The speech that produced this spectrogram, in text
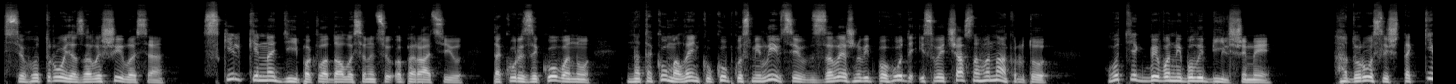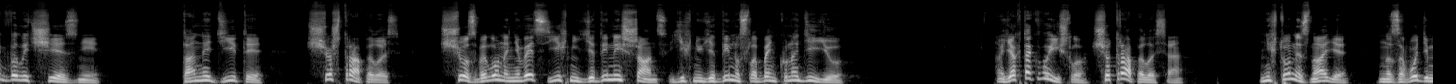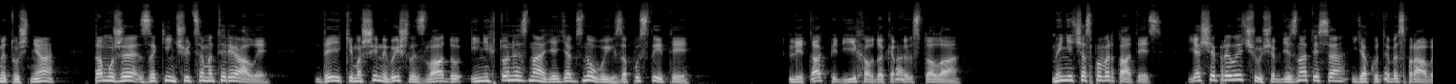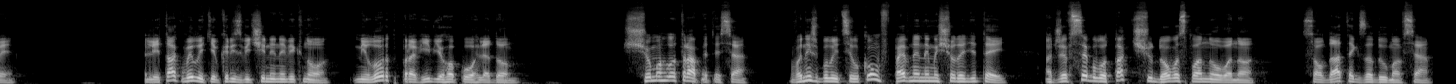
Всього троє залишилося. Скільки надій покладалося на цю операцію, таку ризиковану, на таку маленьку кубку сміливців, залежно від погоди і своєчасного накруту. От якби вони були більшими. А дорослі ж такі величезні. Та не діти. Що ж трапилось? Що звело на нівець їхній єдиний шанс, їхню єдину слабеньку надію? А як так вийшло? Що трапилося? Ніхто не знає. На заводі метушня, там уже закінчуються матеріали. Деякі машини вийшли з ладу, і ніхто не знає, як знову їх запустити. Літак під'їхав до краю стола. Мені час повертатись. Я ще прилечу, щоб дізнатися, як у тебе справи. Літак вилетів крізь відчинене вікно. Мілорд провів його поглядом. Що могло трапитися? Вони ж були цілком впевненими щодо дітей, адже все було так чудово сплановано. Солдатик задумався.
